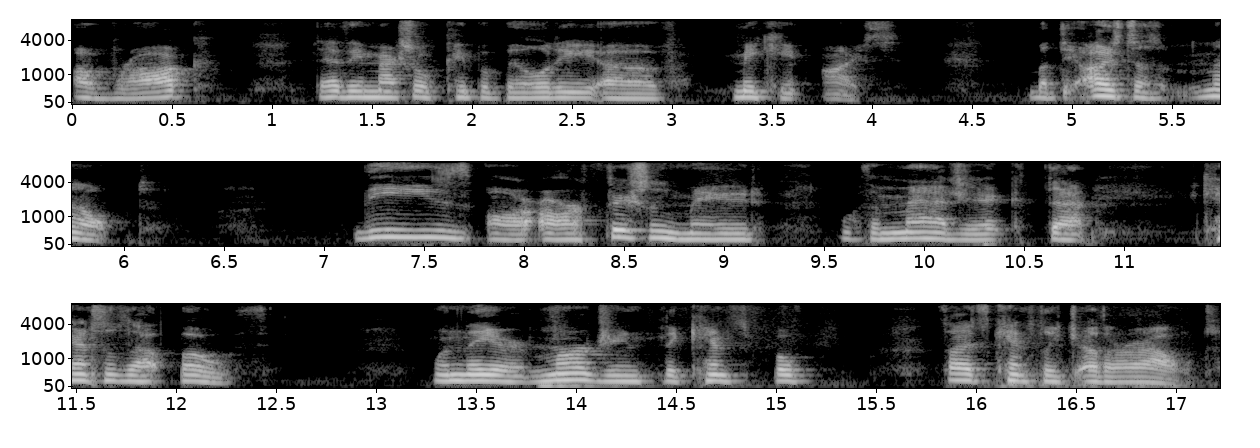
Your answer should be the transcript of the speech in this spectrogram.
a rock. They have the magical capability of making ice. But the ice doesn't melt these are artificially made with a magic that cancels out both. When they are merging, they cancel both sides cancel each other out.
